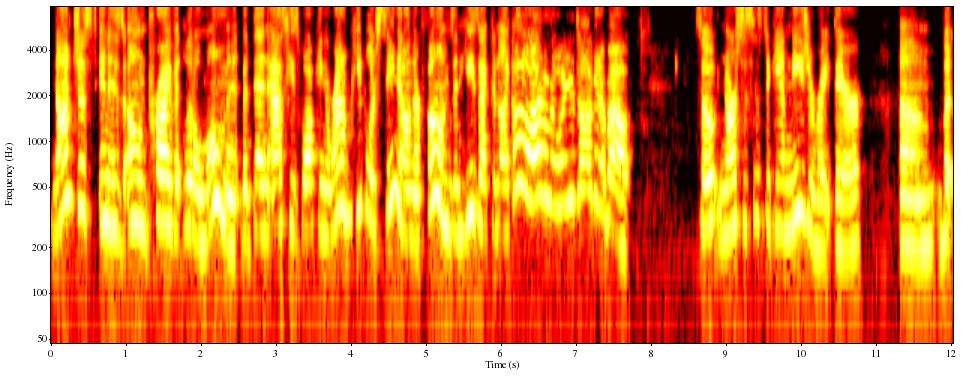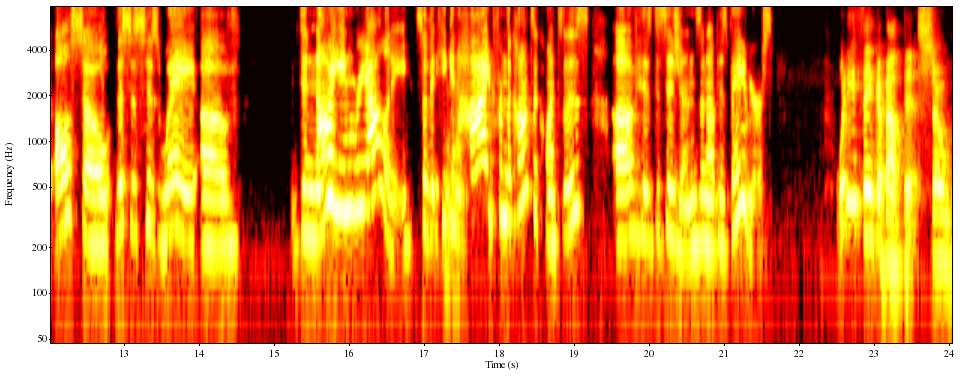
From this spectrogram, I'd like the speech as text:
not just in his own private little moment, but then as he's walking around, people are seeing it on their phones and he's acting like, oh, I don't know what you're talking about. So, narcissistic amnesia right there. Um, but also, this is his way of denying reality so that he can mm-hmm. hide from the consequences of his decisions and of his behaviors. What do you think about this? So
